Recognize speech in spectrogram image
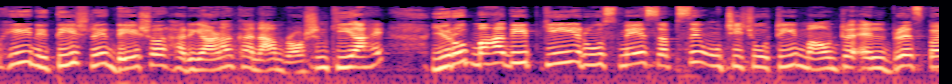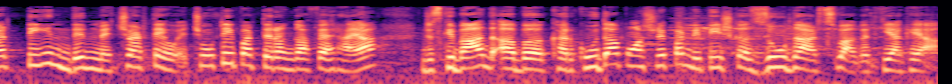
ही नीतीश ने देश और हरियाणा का नाम रोशन किया है। यूरोप महाद्वीप की रूस में सबसे ऊँची चोटी माउंट एल्ब्रेस पर तीन दिन में चढ़ते हुए चोटी पर तिरंगा फहराया, जिसके बाद अब खरकूदा पहुँचने पर नीतीश का जोरदार स्वागत किया गया।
